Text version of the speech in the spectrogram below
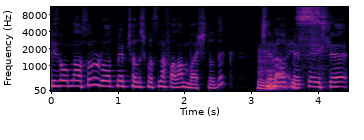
Biz de ondan sonra roadmap çalışmasına falan başladık. İşte Nice. roadmap'te işte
